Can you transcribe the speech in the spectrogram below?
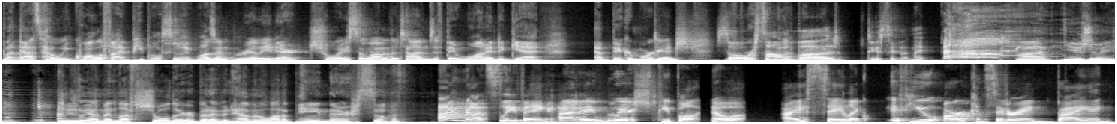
But that's how we qualified people. So it wasn't really their choice a lot of the times if they wanted to get a bigger mortgage. So forced them how uh, do you sleep at night? Uh, usually, usually on my left shoulder, but I've been having a lot of pain there. So I'm not sleeping. I wish people know. I say, like, if you are considering buying,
